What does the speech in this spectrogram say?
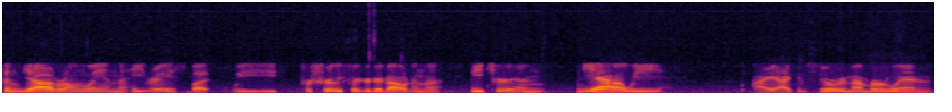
couldn't get out of our own way in the heat race, but we for surely figured it out in the feature, and yeah, we. I I can still remember when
